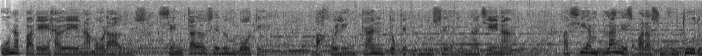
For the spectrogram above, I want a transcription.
Una pareja de enamorados, sentados en un bote, bajo el encanto que produce la luna llena, hacían planes para su futuro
